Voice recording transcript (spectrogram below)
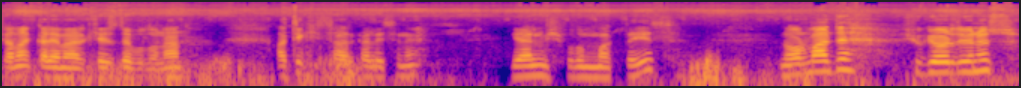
Çanakkale merkezde bulunan Atikhisar Kalesi'ne gelmiş bulunmaktayız. Normalde şu gördüğünüz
